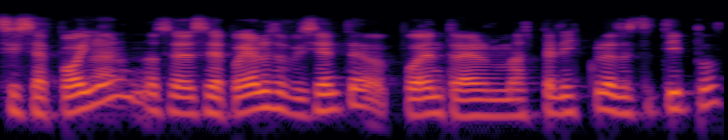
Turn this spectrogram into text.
Si se apoyan, o sea, si se apoya lo suficiente, pueden traer más películas de este tipo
